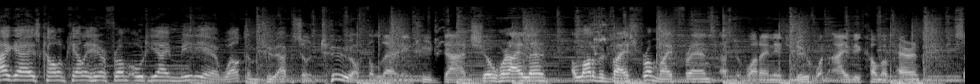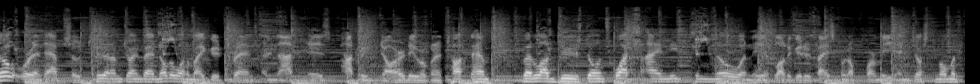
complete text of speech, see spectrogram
Hi guys, Colin Kelly here from OTI Media. Welcome to episode 2 of the Learning to Dad show where I learn a lot of advice from my friends as to what I need to do when I become a parent. So we're into episode 2 and I'm joined by another one of my good friends and that is Patrick Doherty. We're going to talk to him about a lot of do's, don'ts, what I need to know and he has a lot of good advice coming up for me in just a moment.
